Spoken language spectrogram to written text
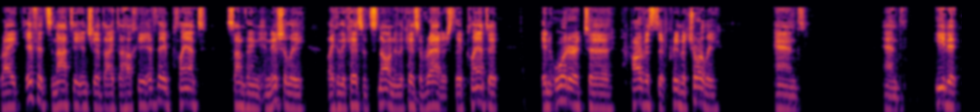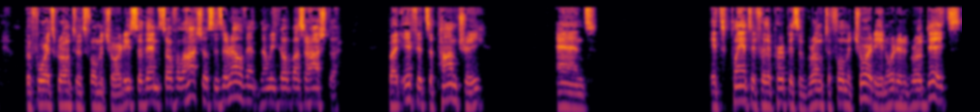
right? If it's nati inchiadaita dahachi, if they plant something initially, like in the case of snow and in the case of radish, they plant it in order to harvest it prematurely and and eat it before it's grown to its full maturity. So then sofa lahashos is irrelevant, then we go basar hashta. But if it's a palm tree and it's planted for the purpose of growing to full maturity in order to grow dates.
